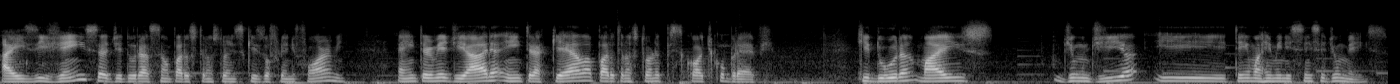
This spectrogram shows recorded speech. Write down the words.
A exigência de duração para os transtornos esquizofreniforme é intermediária entre aquela para o transtorno psicótico breve, que dura mais de um dia e tem uma reminiscência de um mês.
